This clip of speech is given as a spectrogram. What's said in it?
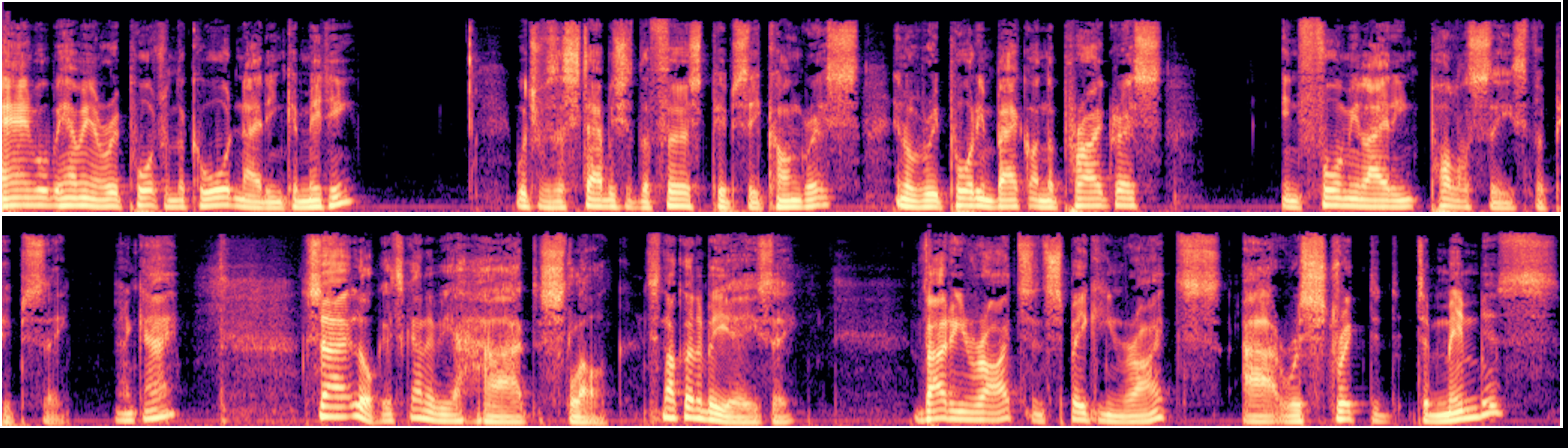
And we'll be having a report from the coordinating committee, which was established at the first PIPC Congress, and will be reporting back on the progress in formulating policies for PIPC. Okay? So, look, it's going to be a hard slog. It's not going to be easy. Voting rights and speaking rights are restricted to members.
